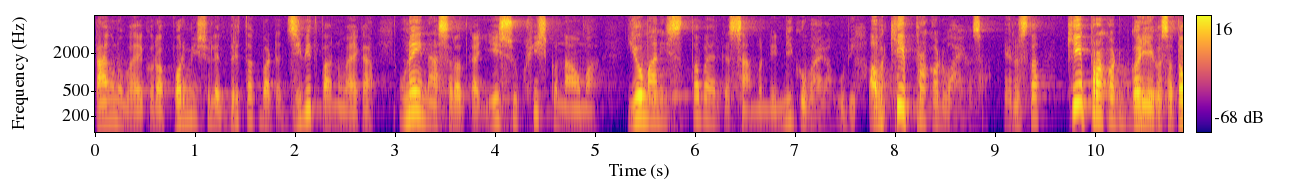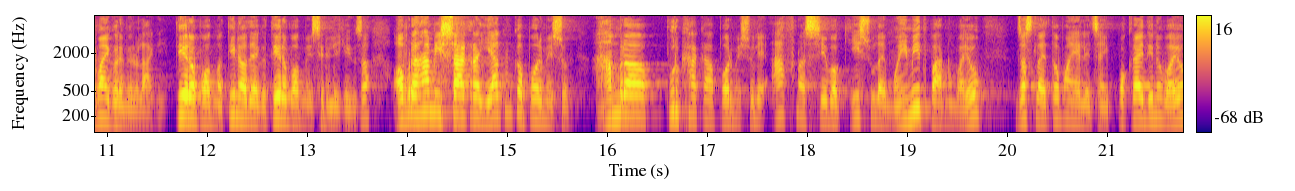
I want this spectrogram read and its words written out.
टाङ्नु भएको र परमेश्वरले मृतकबाट जीवित पार्नुभएका उनै नासरतका यसु ख्रिसको नाउँमा यो मानिस तपाईँहरूका सामुन्ने निको भएर उभि अब के प्रकट भएको छ? हेर्नुहोस् त के प्रकट गरिएको छ तपाईँको र मेरो लागि? तेह्र पदमा तिन अध्यायको तेह्र पदमा यसरी लेखेको छ अब्राहम इसाक र याकुबका परमेश्वर हाम्रा पुर्खाका परमेश्वरले आफ्ना सेवक यीशुलाई महिमित पार्नुभयो जसलाई तपाईँहरूले चाहिँ पक्राइदिनु भयो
